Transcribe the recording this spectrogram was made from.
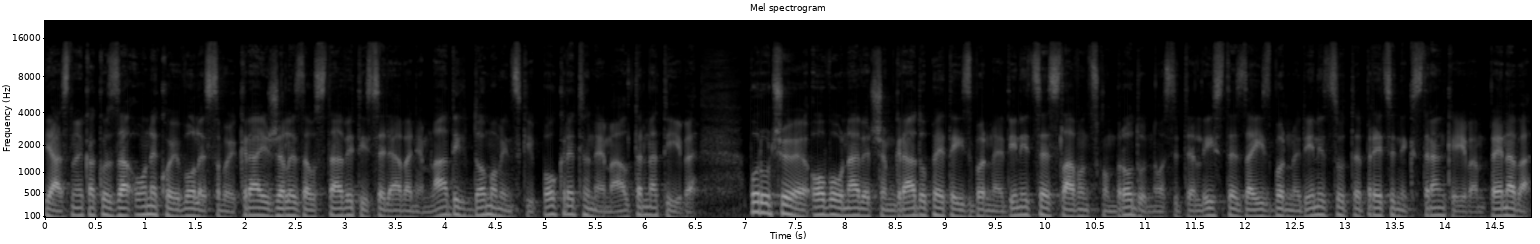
jasno je kako za one koji vole svoj kraj i žele zaustaviti seljavanje mladih, domovinski pokret nema alternative. Poručio je ovo u najvećem gradu pete izborne jedinice, Slavonskom brodu, nositelj liste za izbornu jedinicu te predsjednik stranke Ivan Penava.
